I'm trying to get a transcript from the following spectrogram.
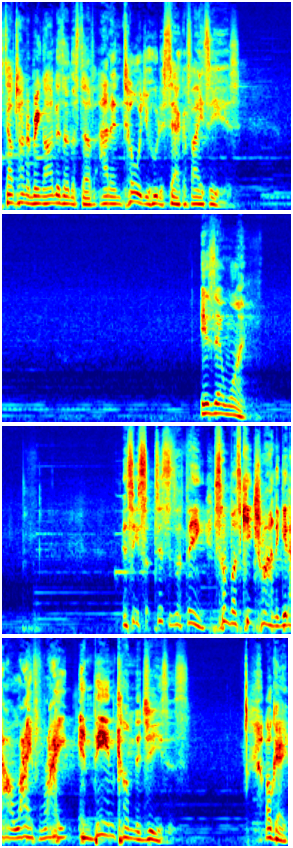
Stop trying to bring all this other stuff. I done told you who the sacrifice is. Is there one? And see, so this is the thing. Some of us keep trying to get our life right and then come to Jesus. Okay,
